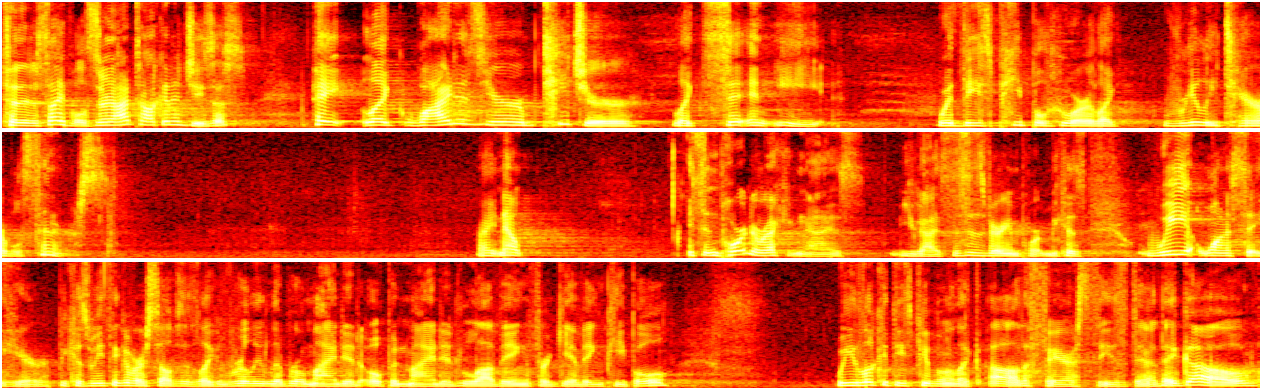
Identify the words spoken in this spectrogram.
to the disciples, they're not talking to Jesus. Hey, like, why does your teacher like sit and eat with these people who are like really terrible sinners. Right? Now, it's important to recognize, you guys, this is very important because we want to sit here because we think of ourselves as like really liberal minded, open minded, loving, forgiving people. We look at these people and we're like, oh, the Pharisees, there they go.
